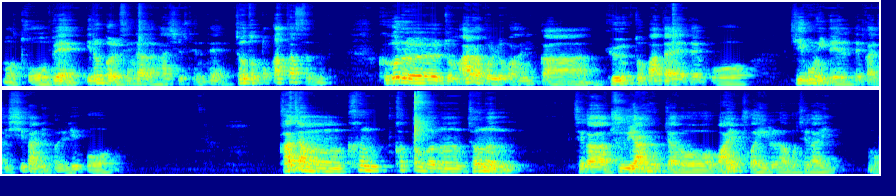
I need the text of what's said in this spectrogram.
뭐 도배 이런 걸 생각을 하실 텐데 저도 똑같았습니다. 그거를 좀 알아보려고 하니까 교육도 받아야 되고 기공이 될 때까지 시간이 걸리고 가장 큰 컸던 거는 저는 제가 주 양육자로 와이프가 일을 하고 제가 이- 뭐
